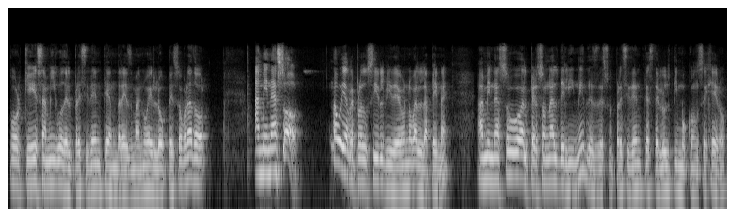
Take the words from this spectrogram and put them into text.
porque es amigo del presidente Andrés Manuel López Obrador, amenazó no voy a reproducir el video, no vale la pena. Amenazó al personal del INE, desde su presidente hasta el último consejero.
